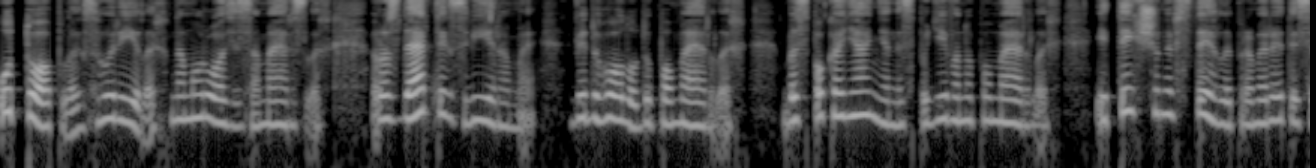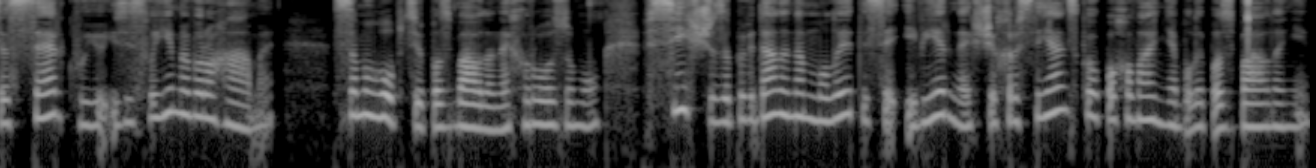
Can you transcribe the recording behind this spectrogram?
утоплих, згорілих, на морозі замерзлих, роздертих звірами, від голоду померлих, без покаяння несподівано померлих, і тих, що не встигли примиритися з церквою і зі своїми ворогами, самогубців, позбавлених розуму, всіх, що заповідали нам молитися, і вірних, що християнського поховання були позбавлені,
